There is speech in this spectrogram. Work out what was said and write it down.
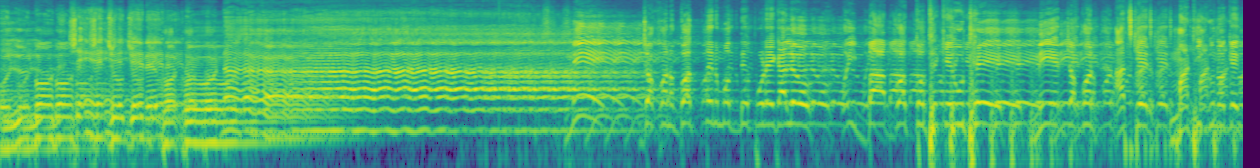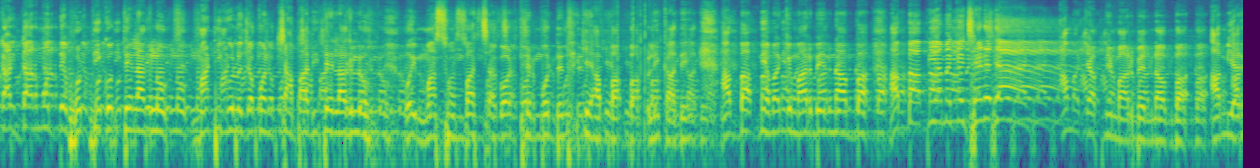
বলব সে যুগের ঘটনা? পড়ে গেল ওই বাপ গর্ত থেকে উঠে যখন আজকের মাটিগুলোকে গাড্ডার মধ্যে ভর্তি করতে লাগল, মাটিগুলো যখন চাপা দিতে লাগল, ওই মাসুম বাচ্চা গর্তের মধ্যে থেকে আব্বা আব্বা বলে কাঁদে। আব্বা, আপনি আমাকে মারবেন না, আব্বা। আব্বা, আপনি আমাকে ছেড়ে দেন। আমাকে আপনি মারবেন না, আব্বা। আমি আর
